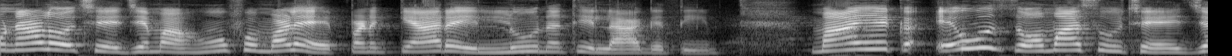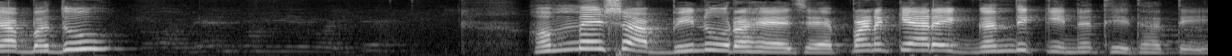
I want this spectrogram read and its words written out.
ઉનાળો છે જેમાં હૂંફ મળે, પણ ક્યારેય લૂ નથી લાગતી. માં એક એવું ચોમાસું છે જ્યાં બધું હંમેશા ભીનું રહે છે, પણ ક્યારેય ગંદકી નથી થતી.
